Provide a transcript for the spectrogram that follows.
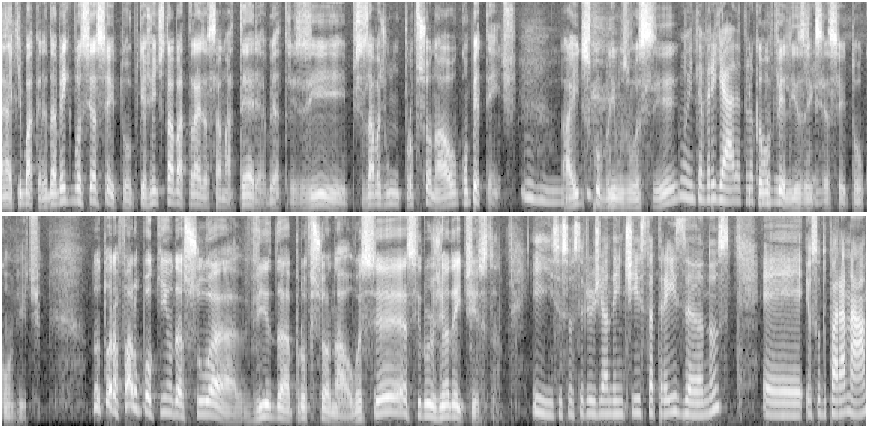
Ah, que bacana. Ainda bem que você aceitou, porque a gente estava atrás dessa matéria, Beatriz, e precisava de um profissional competente. Uhum. Aí descobrimos você. Muito obrigada pelo Ficamos convite. Ficamos felizes que você aceitou o convite. Doutora, fala um pouquinho da sua vida profissional. Você é cirurgiã dentista. Isso, sou cirurgiã dentista há três anos. É, eu sou do Paraná.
